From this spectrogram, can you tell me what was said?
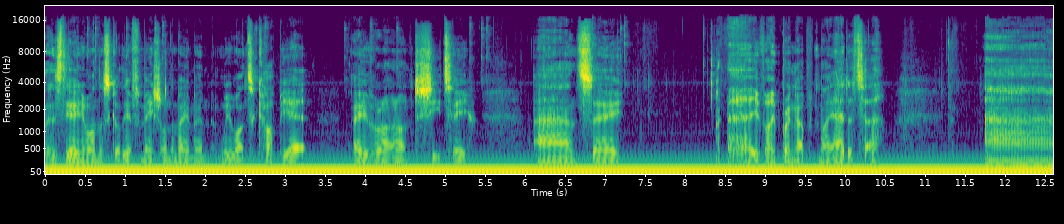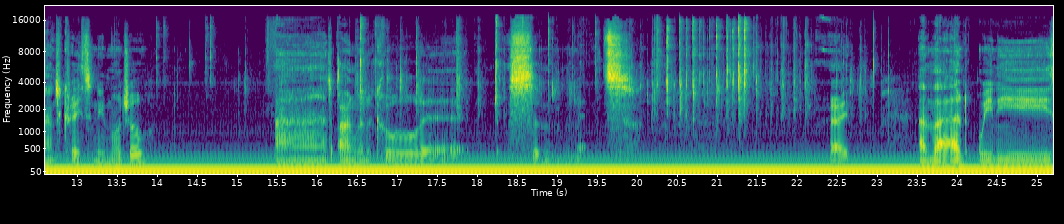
is the only one that's got the information at the moment we want to copy it over on to sheet 2 and say uh, if I bring up my editor and create a new module and I'm going to call it submit. Right. And then we need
